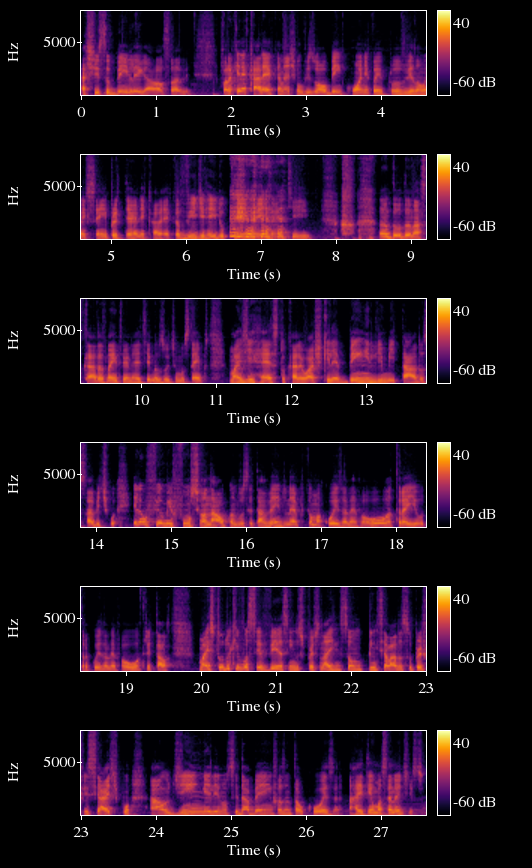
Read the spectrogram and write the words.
Acho isso bem legal, sabe? Fora que ele é careca, né? Acho um visual bem icônico aí pro vilão aí sempre, eterno e careca. Vide Rei do Crime aí, né? que andou dando as caras na internet nos últimos tempos. Mas de resto, cara, eu acho que ele é bem limitado, sabe? Tipo, ele é um filme funcional quando você tá vendo, né? Porque uma coisa leva a outra e outra coisa leva a outra e tal. Mas tudo que você vê, assim, dos personagens são pinceladas superficiais. Tipo, ah, o Jim, ele não se dá bem fazendo tal coisa. Aí tem uma cena disso.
